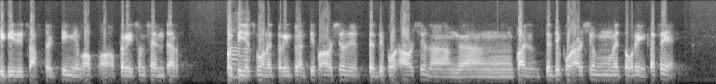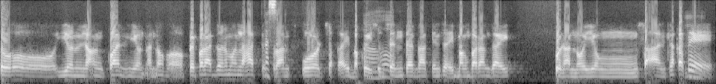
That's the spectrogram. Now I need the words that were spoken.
city disaster team, yung op- operation center. Continuous monitoring 24 hours yun, 24 hours yun hanggang kwan, 24 hours yung monitoring kasi so yun lang kwan, yun ano, oh, preparado namang lahat yung transport saka evacuation Aho. center natin sa ibang barangay kung ano yung saan. Kasi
